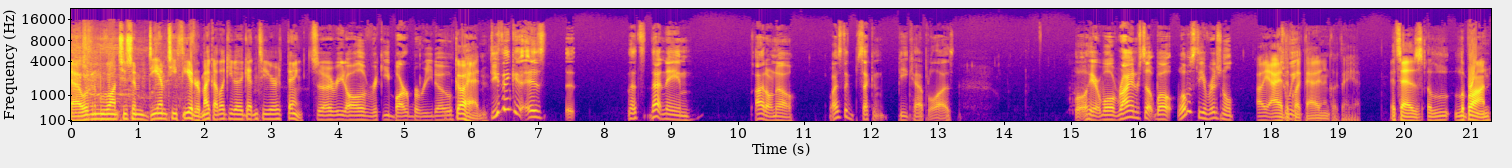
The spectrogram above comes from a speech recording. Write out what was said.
Uh, we're going to move on to some DMT theater. Mike, I'd like you to get into your thing. Should I read all of Ricky Barbarito? Go ahead. Do you think it is uh, that's that name? I don't know. Why is the second B capitalized? Well, here. Well, Ryan. Well, what was the original? Oh, yeah, I had Tweet. to click that. I didn't click that yet. It says LeBron,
